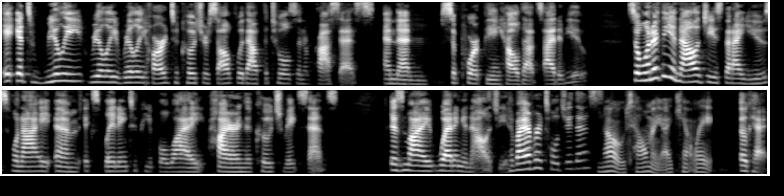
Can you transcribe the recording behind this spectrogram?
it, it's really really really hard to coach yourself without the tools and a process and then mm-hmm. support being held outside of you so, one of the analogies that I use when I am explaining to people why hiring a coach makes sense is my wedding analogy. Have I ever told you this? No, tell me. I can't wait. Okay.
